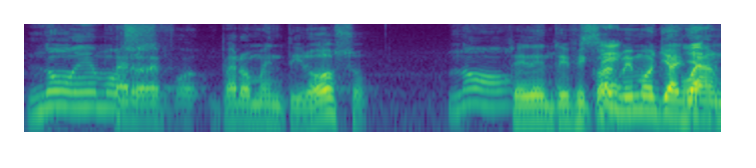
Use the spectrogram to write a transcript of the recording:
no hemos... Pero, pero mentiroso. No. Se identificó el mismo Yayan.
